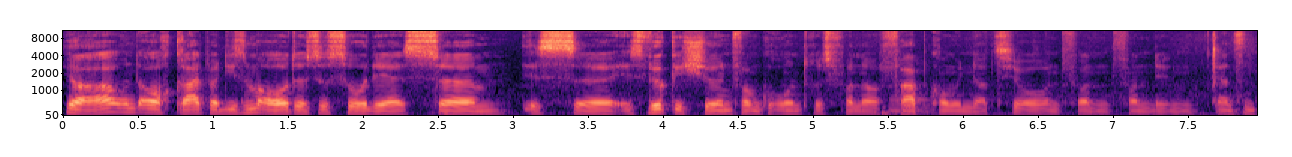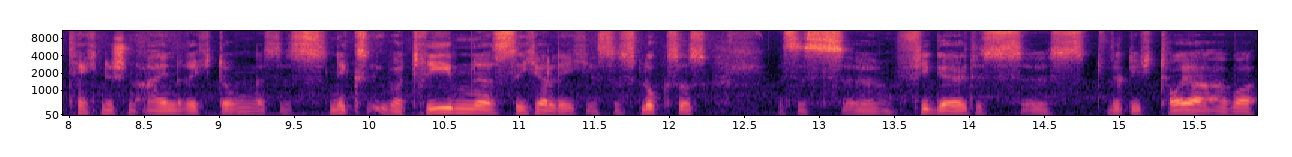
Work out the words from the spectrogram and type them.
ja, und auch gerade bei diesem Auto ist es so, der ist, ähm, ist, äh, ist wirklich schön vom Grundriss, von der Farbkombination, von, von den ganzen technischen Einrichtungen. Es ist nichts Übertriebenes, sicherlich, es ist Luxus. Es ist äh, viel Geld, es ist wirklich teuer, aber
